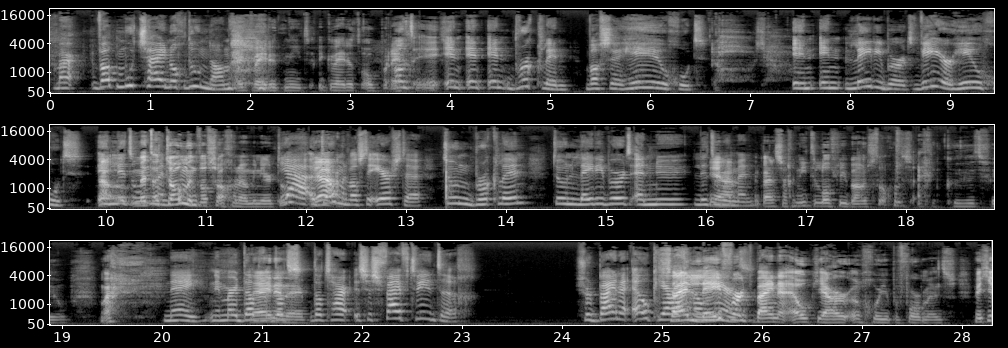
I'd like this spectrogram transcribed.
Maar wat moet zij nog doen dan? Ik weet het niet. Ik weet het oprecht Want niet. in, in, in Brooklyn was ze heel goed. Oh, ja. In, in Lady Bird weer heel goed. In Nou, Little met Women. Atonement was ze al genomineerd, toch? Ja, Atonement was de eerste. Toen Brooklyn, toen Lady Bird en nu Little Ja, Women. ik wou zeggen, niet de Lovely Bones, toch? Want dat is echt een kutfilm. Maar Nee, nee, maar dat, Nee, nee, dat, nee. dat is haar, ze is 25. Wordt bijna elk jaar zij genomineerd. levert bijna elk jaar een goede performance. Weet je,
